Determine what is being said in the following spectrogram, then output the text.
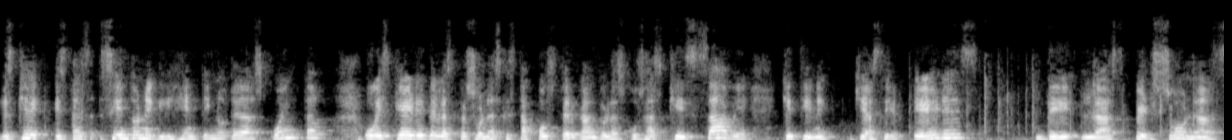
¿Es que estás siendo negligente y no te das cuenta? ¿O es que eres de las personas que está postergando las cosas que sabe que tiene que hacer? Eres de las personas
